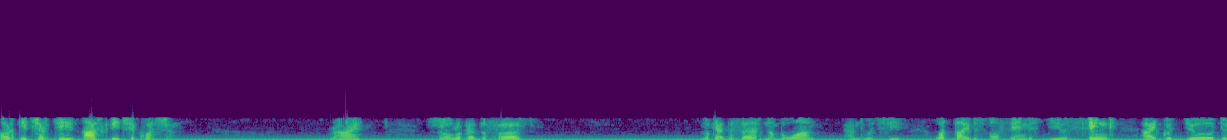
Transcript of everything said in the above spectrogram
or teacher T ask each a question? Right? So look at the first. Look at the first, number one, and we'll see. What types of things do you think I could do to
